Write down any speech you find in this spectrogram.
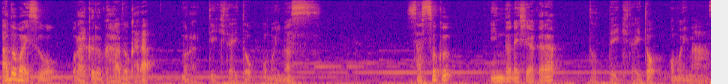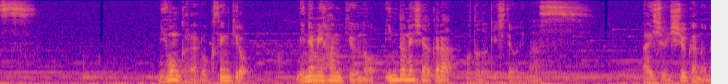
アドバイスをオラクルカードからもらっていきたいと思います。早速インドネシアから取っていきたいと思います日本から6000キロ南半球のインドネシアからお届けしております。来週1週間の流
